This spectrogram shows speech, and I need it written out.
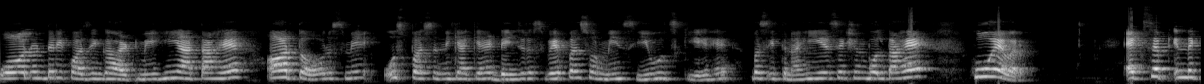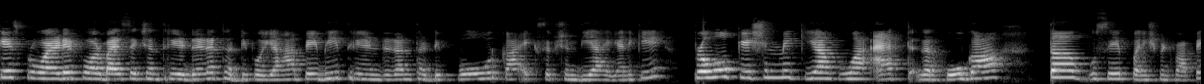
वॉलंटरी कॉजिंग का हर्ट में ही आता है। और तो और उसमें उस पर्सन ने क्या किया है? डेंजरस वेपन्स और मीन्स यूज़ किए हैं। बस इतना ही ये सेक्शन बोलता है। Whoever except in the case provided for by section 334 यहाँ पे भी 334 का एक्सेप्शन दिया है। यानी कि प्रोवोकेशन में किया हुआ एक्ट अगर होगा, तब उसे पनिशमेंट वहाँ पे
